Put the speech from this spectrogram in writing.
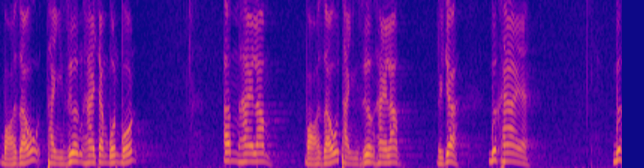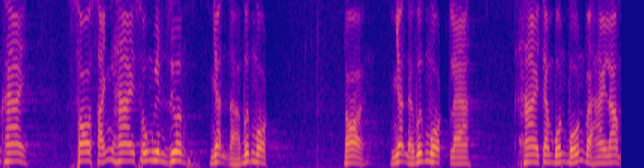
bỏ dấu thành dương 244. Âm 25 bỏ dấu thành dương 25. Được chưa? Bước 2 này. Bước 2 so sánh hai số nguyên dương nhận ở bước 1. Rồi, nhận ở bước 1 là 244 và 25.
